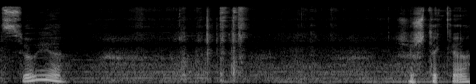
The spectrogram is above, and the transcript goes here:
Працює? Що ж таке?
